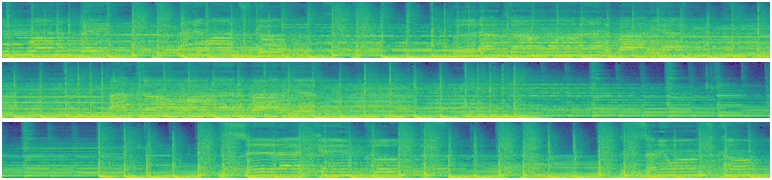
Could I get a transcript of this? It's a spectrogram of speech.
Didn't wanna be anyone's ghost, but I don't want anybody else. I don't want anybody else. You said I came close. Does anyone's come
